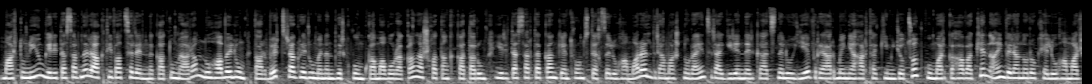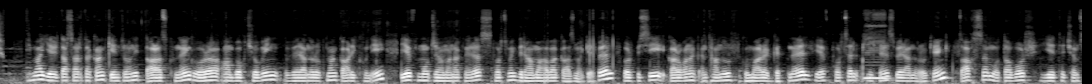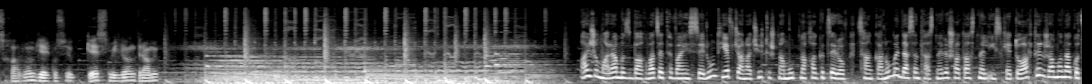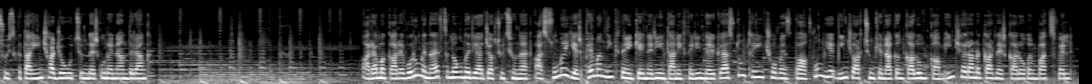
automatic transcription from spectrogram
Մարտունիում երիտասարդները ակտիվացել են նկատում է Արամն ու հավելում, տարբեր ծրագրերում են ընդգրկվում կամավորական աշխատանք կատարում, երիտասարդական կենտրոն ստեղծելու համար էլ դրամաշնորային ծրագիր են ներկայացնելու եւ Ռեարմենիա հարթակի միջոցով գումար կհավաքեն այն վերանորոգելու համար։ Հիմա երիտասարդական կենտրոնի տարածք ունենք, որը ամբողջովին վերանորոգման կարիք ունի եւ մոտ ժամանակներս փորձում ենք դրամահավաք կազմակերպել, որպիսի կարողանանք ընդհանուր գումարը գտնել եւ փորձել ինքներս վերանորոգենք։ Ծախսը մոտավոր, եթե չեմ սխալվում, 2.5 միլիոն դրամի Այժմ Արամը զբաղված է թվային սերունդ եւ ճանաչիր ճշնամուտ նախագծերով, ցանկանում է դասընթացները շատացնել, իսկ հետո արդեն ժամանակը ցույց կտա ինչ հաջողություններ կունենան դրանք։ Արամը կարևորում է նաև ծնողների աջակցությունը, ասում է, երբեմն ինքն է ընկերների ընտանիքներին ներկայացնում, թե ինչով են զբաղվում եւ ինչ արդյունք են ակնկալում կամ ինչ հերանեկարներ կարող են բացվել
